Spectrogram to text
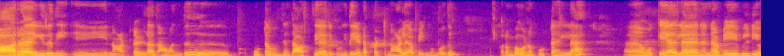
வார இறுதி நாட்களில் தான் வந்து கூட்டம் கொஞ்சம் ஜாஸ்தியாக இருக்கும். இது இடப்பட்ட நாள் அப்படிங்கும்போது ரொம்ப ஒன்றும் கூட்டம் இல்லை. ஓகே அதில் நின்று அப்படியே வீடியோ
